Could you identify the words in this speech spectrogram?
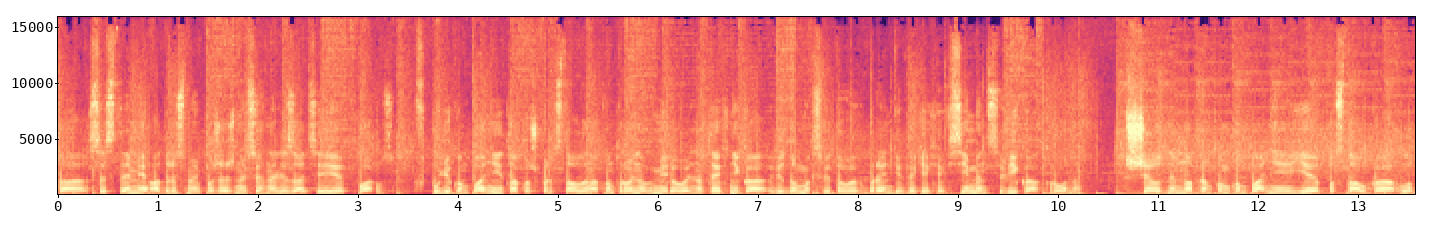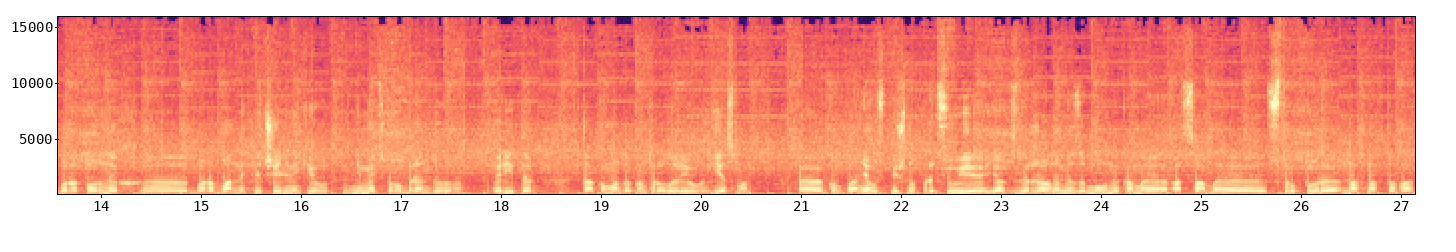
та системі адресної пожежної сигналізації Парус. Пулі компанії також представлена контрольно-вимірювальна техніка відомих світових брендів, таких як Siemens, Vika, Krone. Ще одним напрямком компанії є поставка лабораторних е, барабанних лічильників німецького бренду Ritter та команда контролерів Gessmann. Е, Компанія успішно працює як з державними замовниками, а саме структури НАК «Нафтогаз»,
